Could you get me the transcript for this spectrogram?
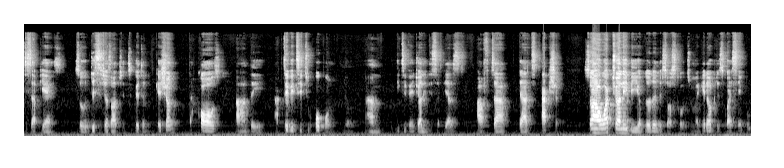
disappears. So this is just how to integrate a notification that calls uh, the activity to open, you know, and it eventually disappears after that action. So I'll actually be uploading the source code to my GitHub. It's quite simple.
